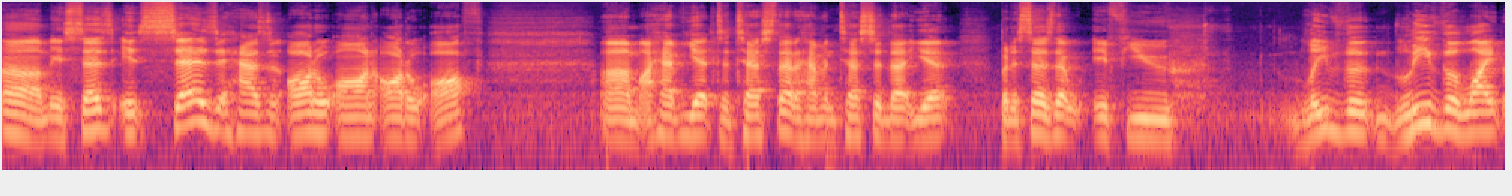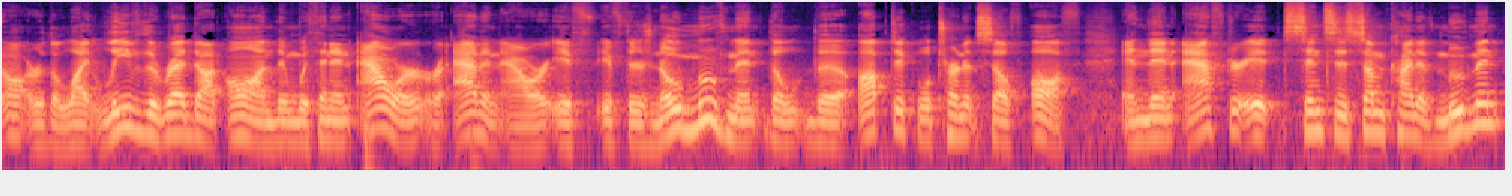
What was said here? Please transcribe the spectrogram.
Um, it says it says it has an auto on, auto off. Um, I have yet to test that. I haven't tested that yet, but it says that if you leave the leave the light on or the light leave the red dot on then within an hour or at an hour if if there's no movement the the optic will turn itself off. And then after it senses some kind of movement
